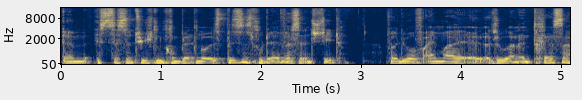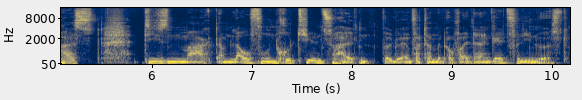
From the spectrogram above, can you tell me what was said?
ähm, ist das natürlich ein komplett neues Businessmodell, was entsteht. Weil du auf einmal äh, sogar ein Interesse hast, diesen Markt am Laufen und rotieren zu halten, weil du einfach damit auch weiterhin Geld verdienen wirst.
